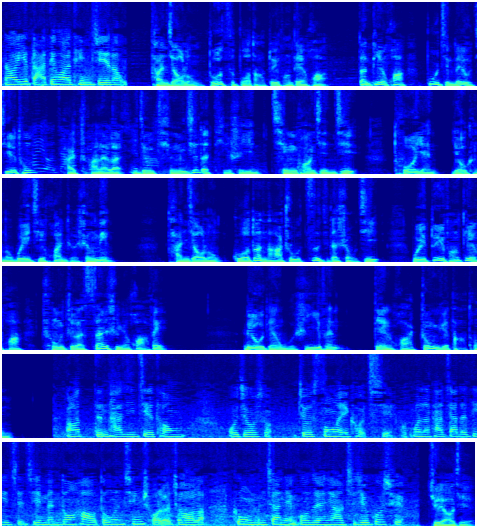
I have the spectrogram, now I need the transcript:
然后一打电话停机了。谭蛟龙多次拨打对方电话，但电话不仅没有接通，还传来了已经停机的提示音。情况紧急，拖延有可能危及患者生命。谭蛟龙果断拿出自己的手机，为对方电话充值了三十元话费。六点五十一分，电话终于打通。然后等他一接通，我就说就松了一口气。问了他家的地址及门洞号，都问清楚了之后了，跟我们站点工作人员要直接过去。据了解，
